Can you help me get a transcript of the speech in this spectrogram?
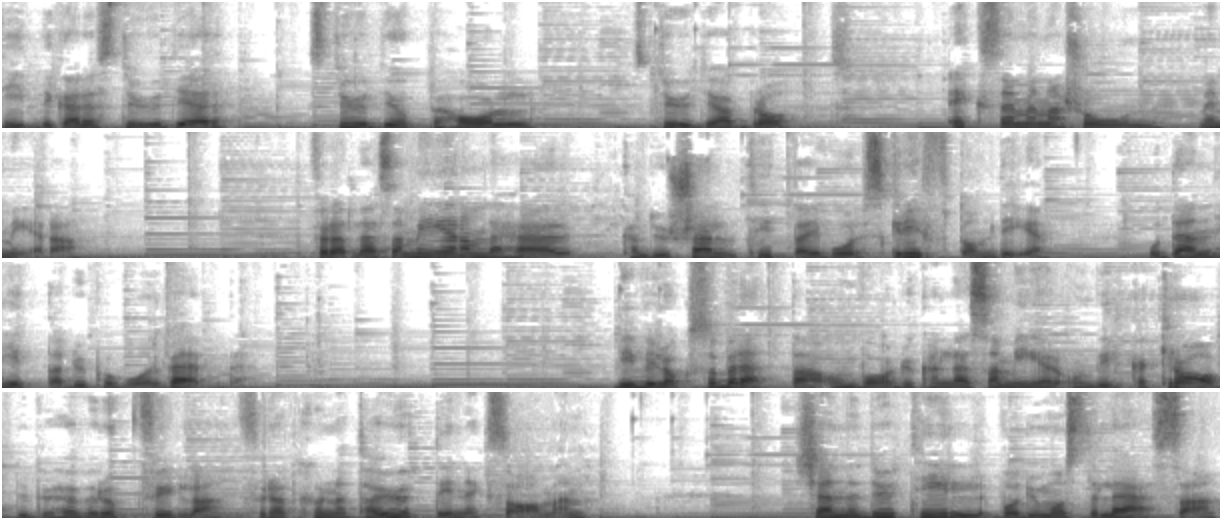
tidigare studier, studieuppehåll, studieavbrott, examination med mera. För att läsa mer om det här kan du själv titta i vår skrift om det och den hittar du på vår webb. Vi vill också berätta om var du kan läsa mer om vilka krav du behöver uppfylla för att kunna ta ut din examen. Känner du till vad du måste läsa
